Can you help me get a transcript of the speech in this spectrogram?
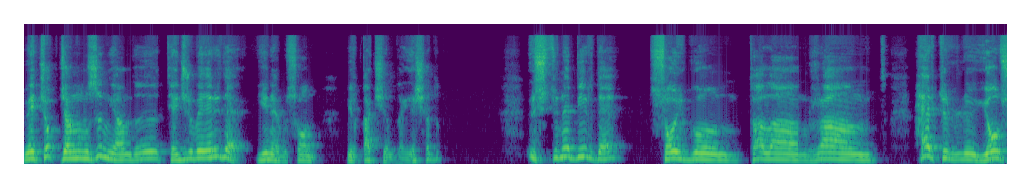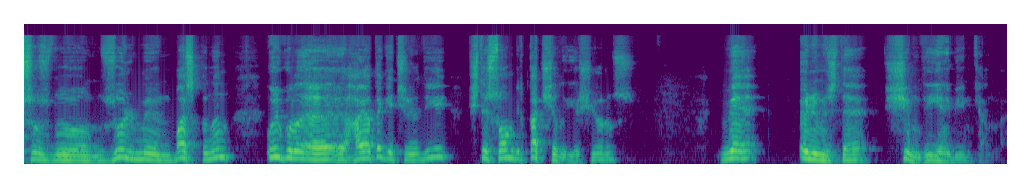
ve çok canımızın yandığı tecrübeleri de yine bu son birkaç yılda yaşadık. Üstüne bir de soygun, talan, rant, her türlü yolsuzluğun, zulmün, baskının uygula, e, hayata geçirildiği işte son birkaç yılı yaşıyoruz. Ve önümüzde şimdi yeni bir imkan var.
